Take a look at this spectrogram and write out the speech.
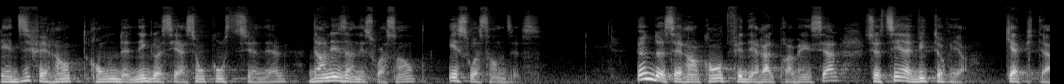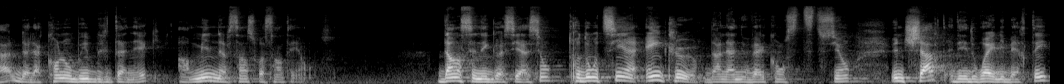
les différentes rondes de négociations constitutionnelles dans les années 60 et 70. Une de ces rencontres fédérales provinciales se tient à Victoria, capitale de la Colombie-Britannique, en 1971. Dans ces négociations, Trudeau tient à inclure dans la nouvelle Constitution une charte des droits et libertés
